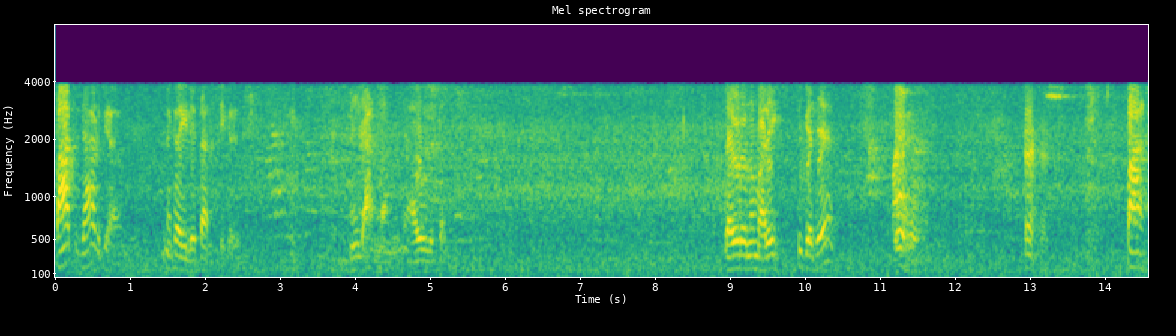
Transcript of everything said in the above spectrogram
પાંચ હજાર રૂપિયા. મેં કઈ લેતા નથી કહ્યું નહીં દાન આવું લેતા કરોડો નો માલિક શું કે છે? પાંચ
